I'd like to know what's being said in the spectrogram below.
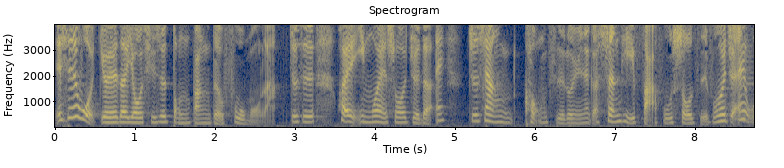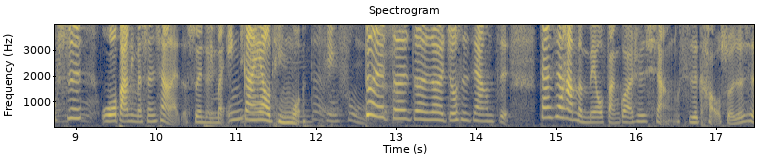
也其实我觉得，尤其是东方的父母啦，就是会因为说觉得，哎，就像孔子《论语》那个“身体发肤受之父”，会觉得，哎，是我把你们生下来的，所以你们应该要听我。听父母。对对对对，就是这样子。但是他们没有反过来去想思考，说就是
